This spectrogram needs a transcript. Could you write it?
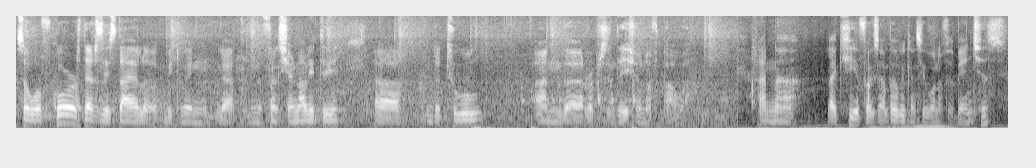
So of course there's this dialogue between the, the functionality, uh, the tool, and the representation of power. And uh, like here, for example, we can see one of the benches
